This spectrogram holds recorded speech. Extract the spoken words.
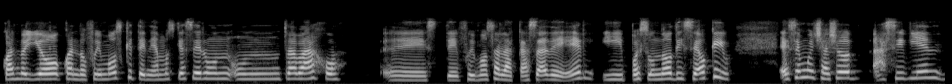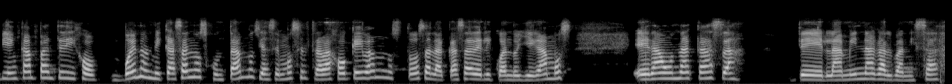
cuando yo, cuando fuimos que teníamos que hacer un, un trabajo, este, fuimos a la casa de él y pues uno dice, ok, ese muchacho así bien, bien campante dijo, bueno, en mi casa nos juntamos y hacemos el trabajo, ok, vámonos todos a la casa de él y cuando llegamos era una casa de lámina galvanizada,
